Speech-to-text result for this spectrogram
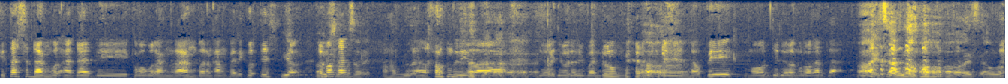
kita sedang berada di Kebo Berangrang bareng Kang Peri Kurtis. Eh, Memang kan sore. Alhamdulillah. Alhamdulillah jauh-jauh dari Bandung. Oh, Tapi mau jadi orang Purwakarta. Ah, insya Allah, insya Allah.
